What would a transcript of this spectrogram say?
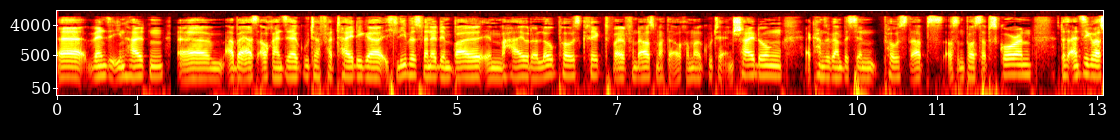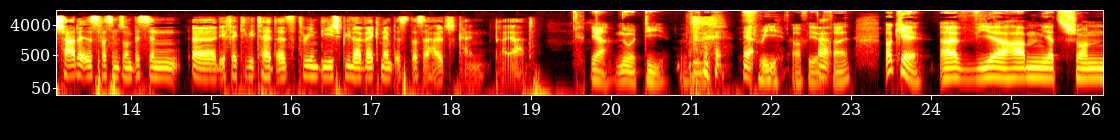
äh, wenn sie ihn halten. Ähm, aber er ist auch ein sehr guter Verteidiger. Ich liebe es, wenn er den Ball im High- oder Low-Post kriegt, weil von da aus macht er auch immer gute Entscheidungen. Er kann sogar ein bisschen Post-Ups aus dem Post-Up scoren. Das Einzige, was schade ist, was ihm so ein bisschen äh, die Effektivität als 3D-Spieler wegnimmt, ist, dass er halt keinen Dreier hat. Ja, nur die. ja. Three auf jeden ja. Fall. Okay, äh, wir haben jetzt schon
